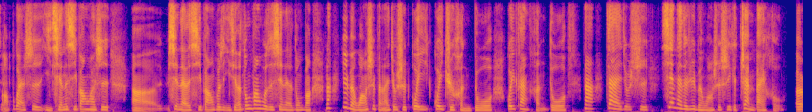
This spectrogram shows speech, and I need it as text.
啊，不管是以前的西方，还是呃现在的西方，或是以前的东方，或是现在的东方。那日本王室本来就是规规矩很多，规范很多。那再来就是现在的日本王室是一个战败侯。而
